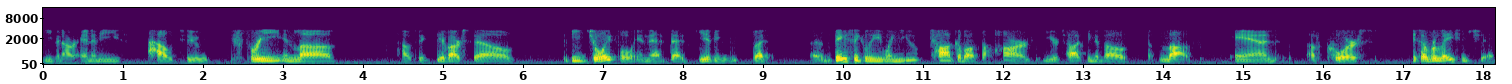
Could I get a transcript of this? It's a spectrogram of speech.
even our enemies, how to be free in love, how to give ourselves, to be joyful in that, that giving. But uh, basically, when you talk about the heart, you're talking about love. And of course, it's a relationship.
